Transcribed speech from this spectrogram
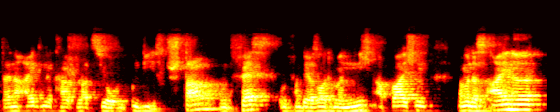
deine eigene Kalkulation. Und die ist starr und fest und von der sollte man nicht abweichen. Wenn man das eine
